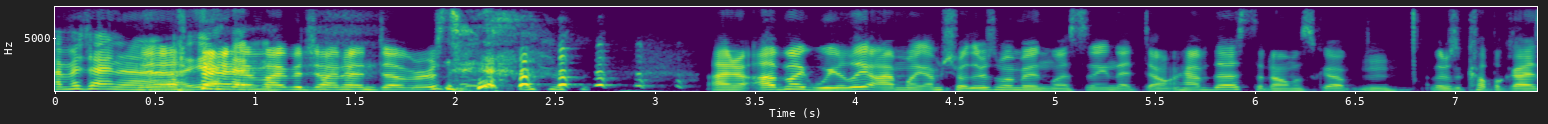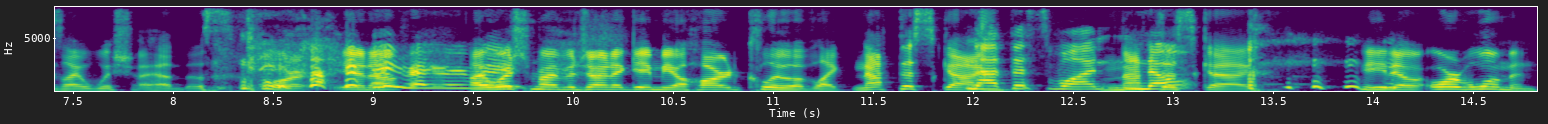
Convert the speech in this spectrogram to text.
my vagina. Yeah, Yeah. my vagina endeavors. I know, I'm like weirdly, I'm like, I'm sure there's women listening that don't have this that almost go, mm, there's a couple guys I wish I had this for, you know? right, right, right, I wish my vagina gave me a hard clue of like, not this guy, not this one. not no, this guy, you know, or woman,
